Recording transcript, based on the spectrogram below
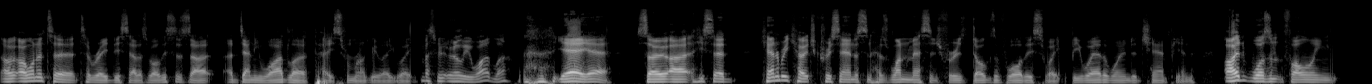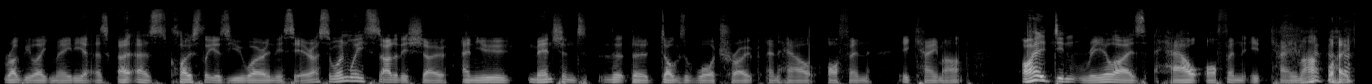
I, I wanted to to read this out as well. This is uh, a Danny Weidler piece from Rugby League Week. Must be early Weidler. yeah, yeah. So uh, he said Canterbury coach Chris Anderson has one message for his Dogs of War this week: beware the wounded champion. I wasn't following rugby league media as uh, as closely as you were in this era. So when we started this show and you mentioned the the Dogs of War trope and how often it came up. I didn't realize how often it came up. Like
